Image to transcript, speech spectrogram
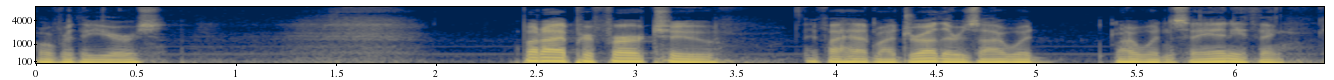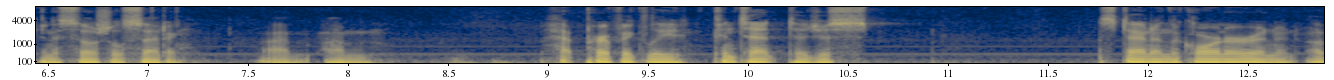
over the years. But I prefer to if I had my druthers, I would I wouldn't say anything in a social setting. I'm I'm perfectly content to just stand in the corner and uh,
